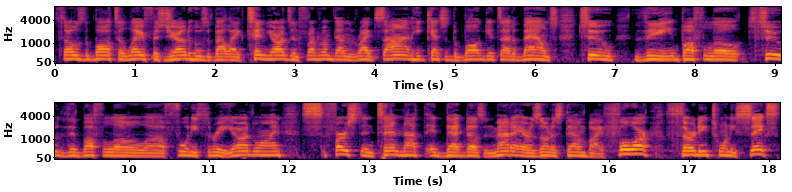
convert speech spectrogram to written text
Throws the ball to Larry Fitzgerald, who's about like 10 yards in front of him down the right side. He catches the ball, gets out of bounds to the Buffalo to the Buffalo uh, 43 yard line. First and 10. Not that doesn't matter. Arizona Arizona's down by four, 30 26.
